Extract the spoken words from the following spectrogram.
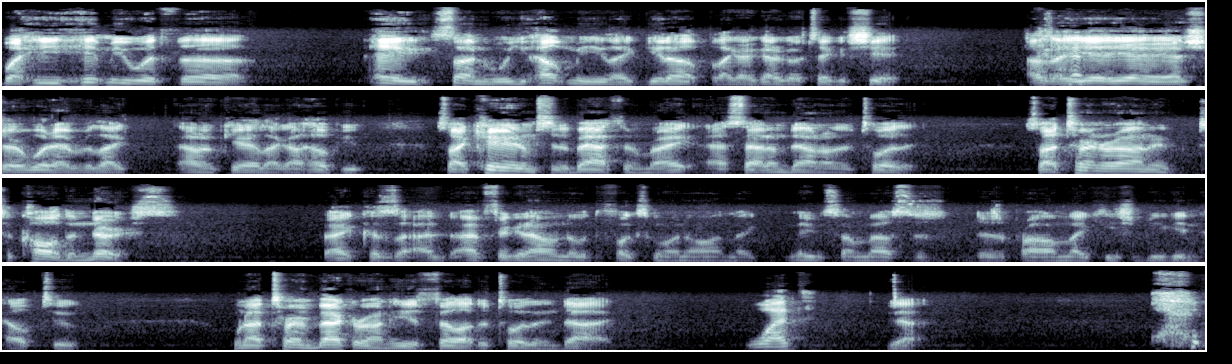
but he hit me with the, "Hey, son, will you help me? Like, get up. Like, I gotta go take a shit." I was like, "Yeah, yeah, yeah, sure, whatever. Like, I don't care. Like, I'll help you." So I carried him to the bathroom. Right, I sat him down on the toilet. So I turned around and, to call the nurse, right? Because I, I figured I don't know what the fuck's going on. Like, maybe something else is there's a problem. Like, he should be getting help too. When I turned back around, he had fell out the toilet and died. what? Yeah.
